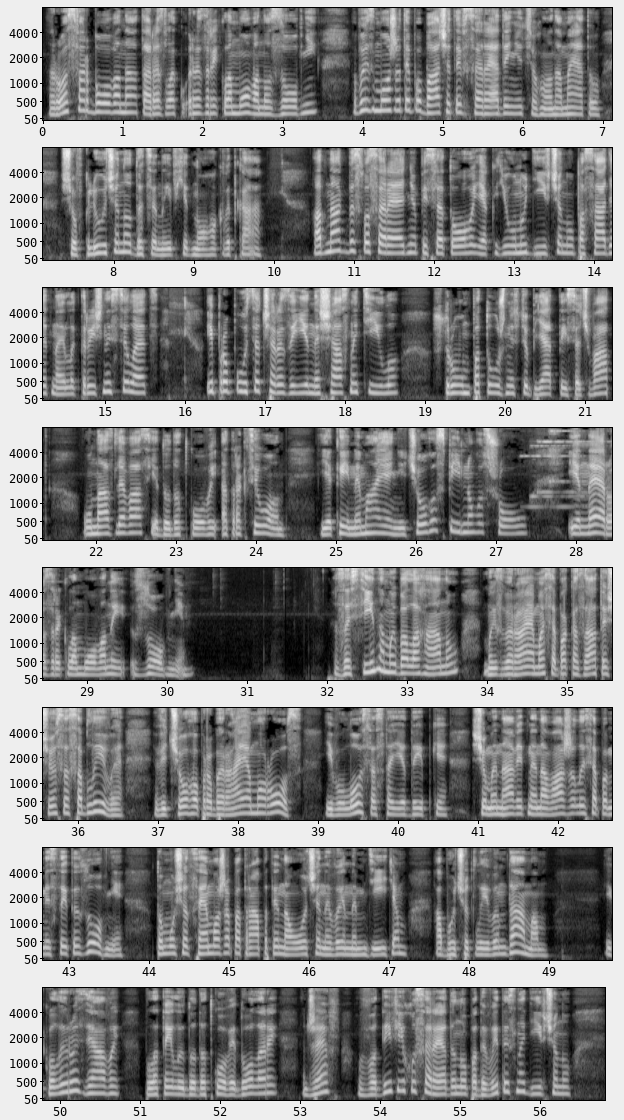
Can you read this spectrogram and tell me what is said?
розфарбовано та розрекламовано ззовні, ви зможете побачити всередині цього намету, що включено до ціни вхідного квитка. Однак безпосередньо після того, як юну дівчину посадять на електричний стілець і пропустять через її нещасне тіло струм потужністю 5000 Вт, у нас для вас є додатковий атракціон, який не має нічого спільного з шоу і не розрекламований ззовні. За стінами балагану ми збираємося показати щось особливе, від чого пробирає мороз, і волосся стає дибки, що ми навіть не наважилися помістити зовні, тому що це може потрапити на очі невинним дітям або чутливим дамам. І коли роззяви платили додаткові долари, Джеф вводив їх усередину подивитись на дівчину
